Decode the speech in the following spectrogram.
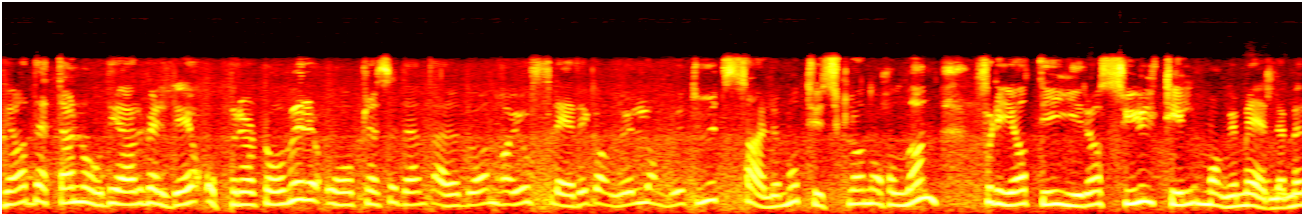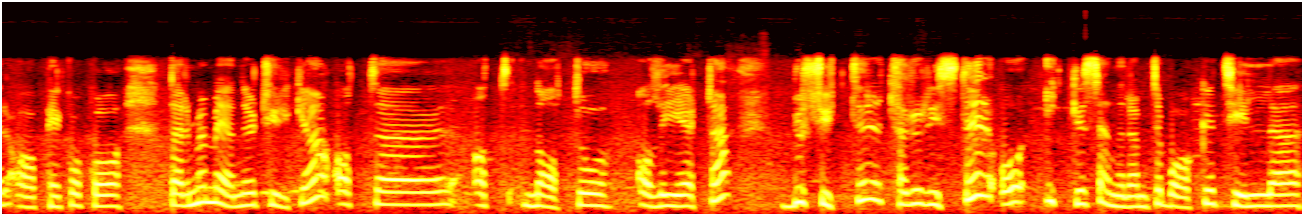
Ja, dette er noe de er veldig opprørt over. Og president Erdogan har jo flere ganger langet ut, særlig mot Tyskland og Holland, fordi at de gir asyl til mange medlemmer av PKK. Dermed mener Tyrkia at, at at Nato-allierte beskytter terrorister og ikke sender dem tilbake til eh,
